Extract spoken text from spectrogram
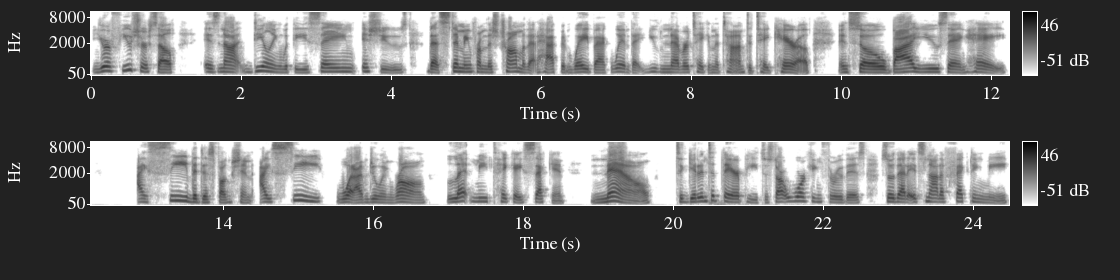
your future self is not dealing with these same issues that stemming from this trauma that happened way back when that you've never taken the time to take care of. And so by you saying, "Hey, I see the dysfunction. I see what I'm doing wrong. Let me take a second now to get into therapy, to start working through this so that it's not affecting me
